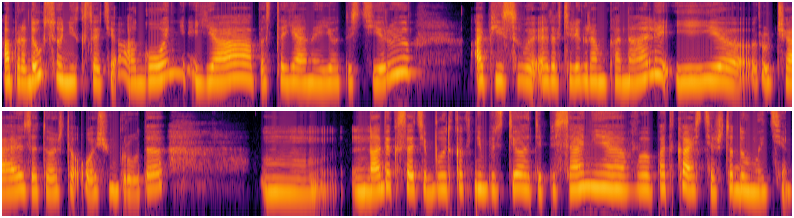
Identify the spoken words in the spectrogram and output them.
А продукция у них, кстати, огонь. Я постоянно ее тестирую описываю это в телеграм-канале и ручаюсь за то, что очень круто. Надо, кстати, будет как-нибудь сделать описание в подкасте. Что думаете?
